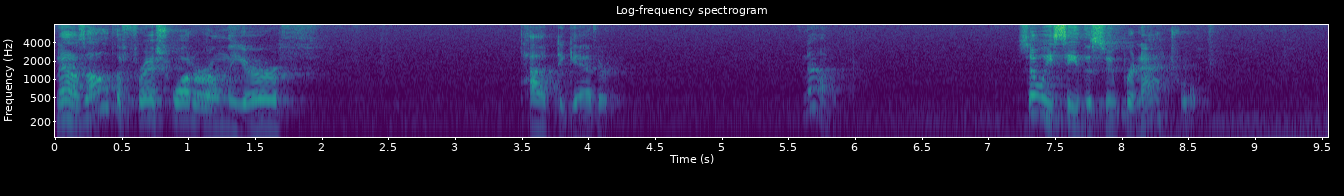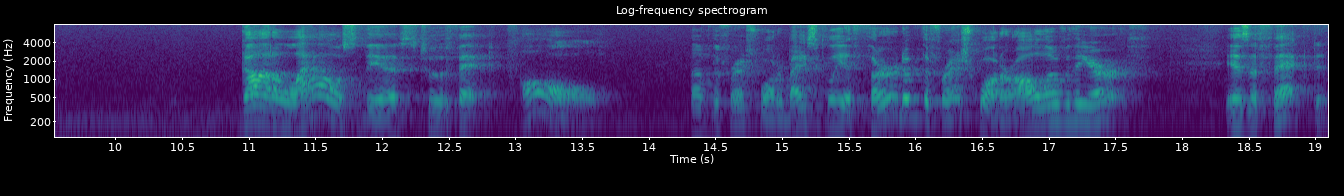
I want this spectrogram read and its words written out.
Now, is all the fresh water on the earth tied together? No. So we see the supernatural. God allows this to affect all of the fresh water. Basically, a third of the fresh water all over the earth is affected.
